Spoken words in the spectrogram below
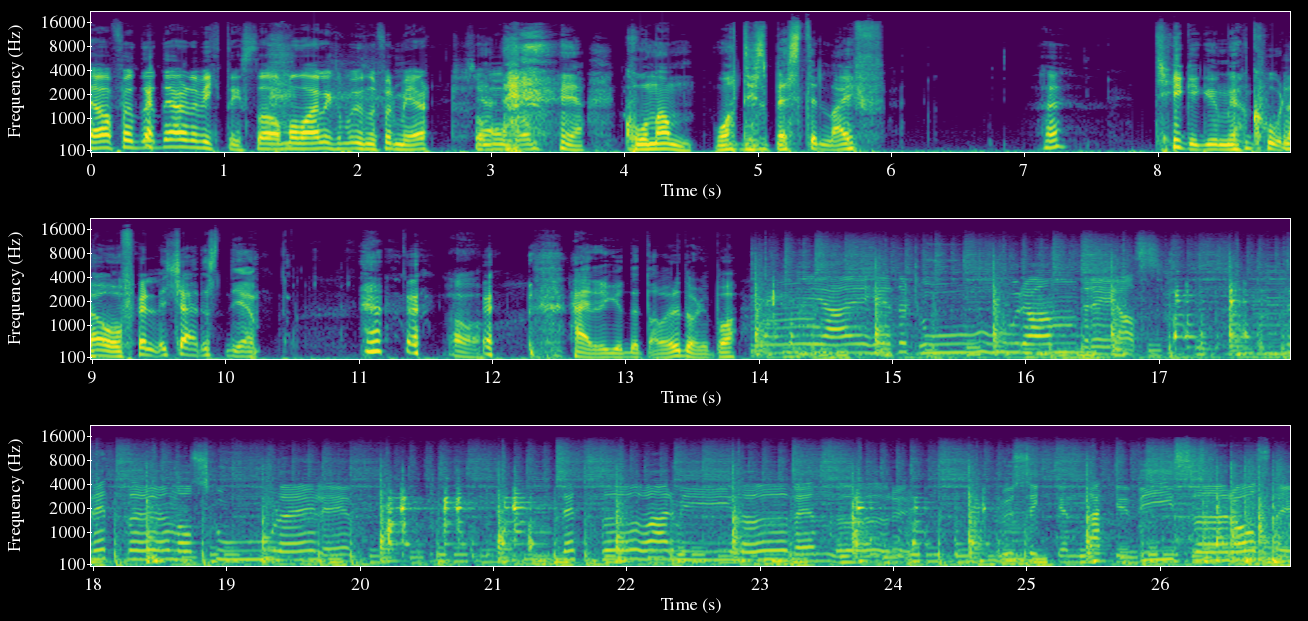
Ja, for det, det er det viktigste. Man er liksom uniformert som Ja. ungdom. ja. Konan, what is best in life? Hæ? Tyggegummi og cola og følge kjæresten hjem. Ja. Herregud, dette var du dårlig på. Jeg heter Tor Andreas. 13 og skoleelev. Dette er mine venner. Musikken ikke viser oss det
